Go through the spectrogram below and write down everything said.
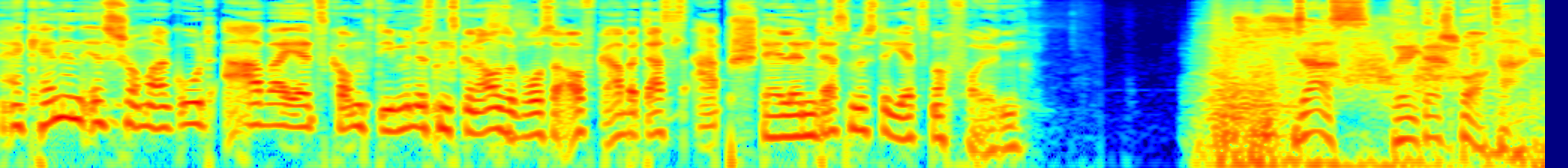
erkennen ist schon mal gut, aber jetzt kommt die mindestens genauso große Aufgabe, das Abstellen, das müsste jetzt noch folgen. Das bringt der Sporttag.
